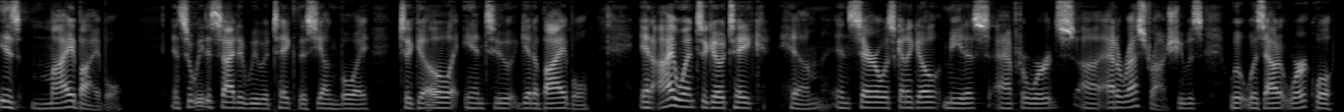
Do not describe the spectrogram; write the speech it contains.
is my Bible? And so we decided we would take this young boy to go and to get a Bible. And I went to go take him, and Sarah was going to go meet us afterwards uh, at a restaurant. She was was out at work. Well,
